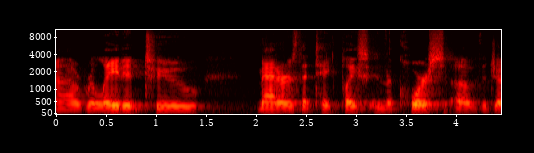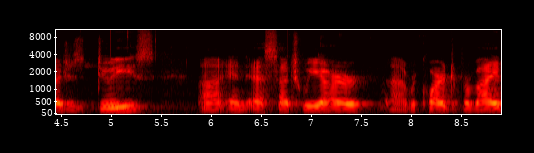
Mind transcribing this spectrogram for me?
uh, related to matters that take place in the course of the judge's duties. Uh, And as such, we are uh, required to provide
